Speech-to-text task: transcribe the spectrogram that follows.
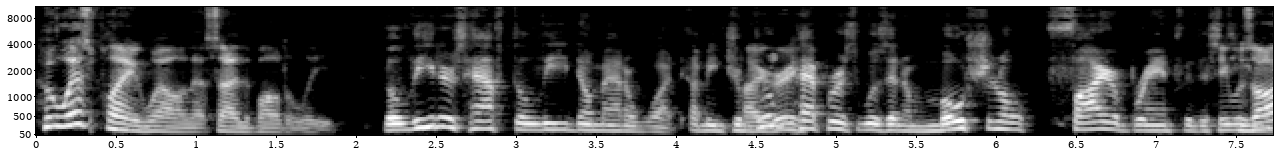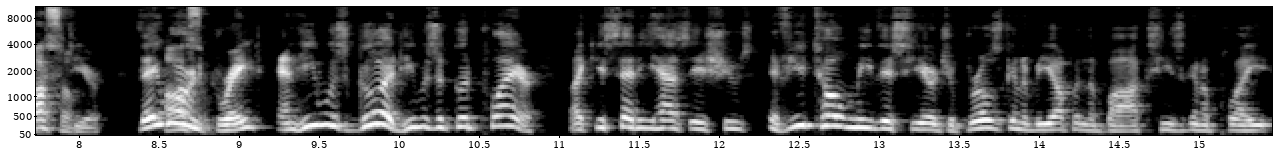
who is playing well on that side of the ball to lead? The leaders have to lead no matter what. I mean, Jabril Peppers was an emotional firebrand for this he team was last awesome. year. They weren't great, and he was good. He was a good player. Like you said, he has issues. If you told me this year Jabril's going to be up in the box, he's going to play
